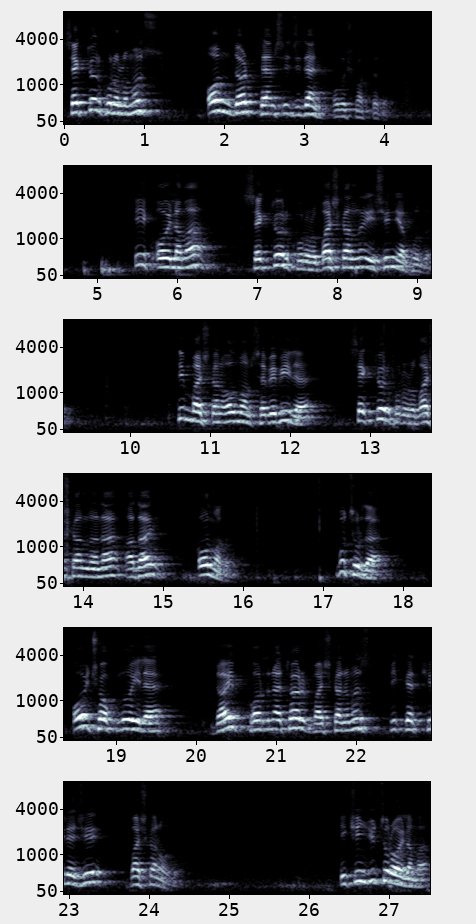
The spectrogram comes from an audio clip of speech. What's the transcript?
sektör kurulumuz 14 temsilciden oluşmaktadır. İlk oylama sektör kurulu başkanlığı için yapıldı. Tim başkanı olmam sebebiyle sektör kurulu başkanlığına aday olmadım. Bu turda oy çokluğu ile Gayip Koordinatör Başkanımız Fikret Kileci başkan oldu. İkinci tur oylama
